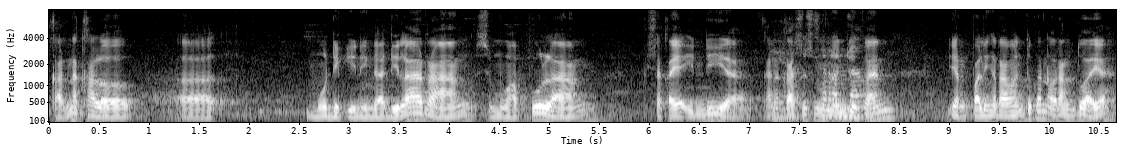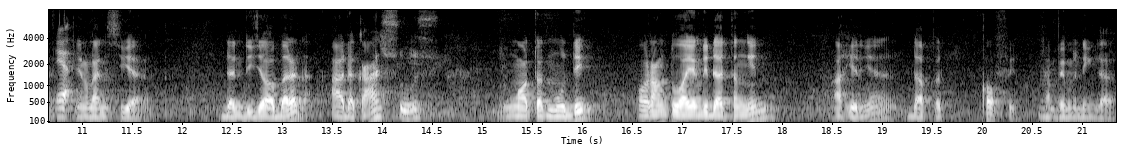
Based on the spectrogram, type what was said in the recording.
karena kalau eh, mudik ini nggak dilarang, semua pulang bisa kayak India karena Iya, kasus menunjukkan yang paling rawan itu kan orang tua ya, Ya. yang lansia. Dan di Jawa Barat ada kasus ngotot mudik orang tua yang didatengin akhirnya dapat COVID sampai meninggal.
